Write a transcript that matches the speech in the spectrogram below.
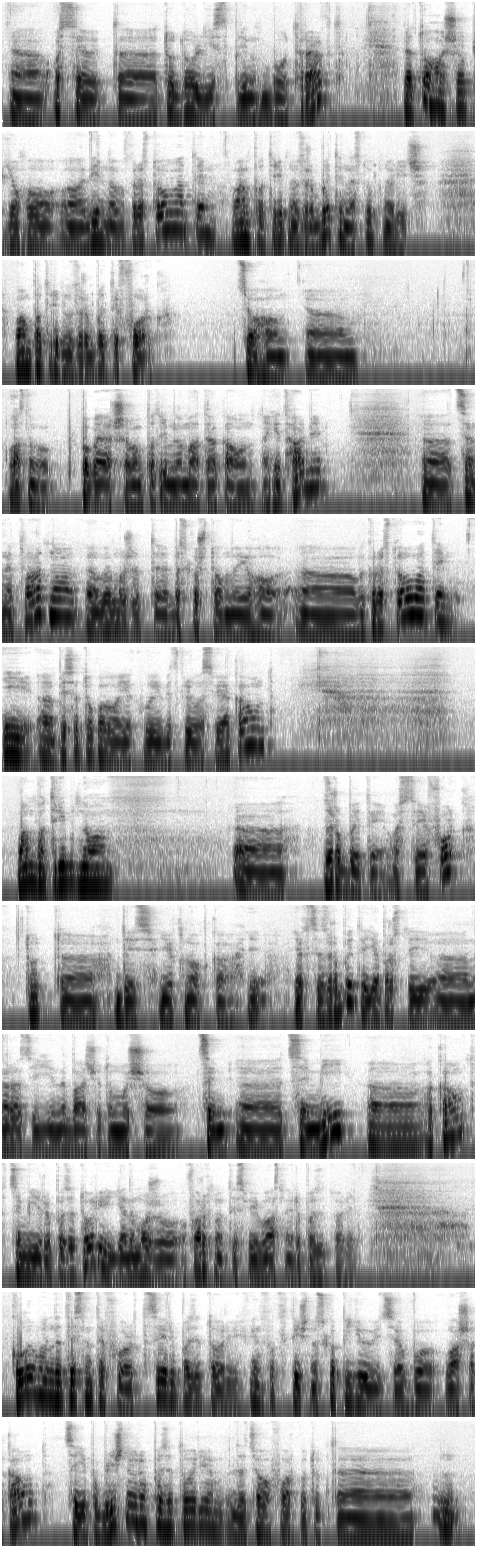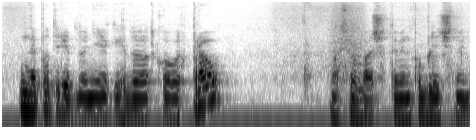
Е, Ось цей е, To-Do List Spring Boot React. Для того, щоб його е, вільно використовувати, вам потрібно зробити наступну річ. Вам потрібно зробити форк цього. Власне, по-перше, вам потрібно мати аккаунт на GitHub. Це не платно, ви можете безкоштовно його використовувати. І після того, як ви відкрили свій аккаунт, вам потрібно зробити ось цей форк. Тут е, десь є кнопка, як це зробити. Я просто е, наразі її не бачу, тому що це, е, це мій е, аккаунт, це мій репозиторій. Я не можу форкнути свій власний репозиторій. Коли ви натиснете Fork, цей репозиторій він фактично скопіюється в ваш аккаунт. Це є публічним репозиторієм. Для цього форку тут е, не потрібно ніяких додаткових прав. Ось ви бачите, він публічний.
